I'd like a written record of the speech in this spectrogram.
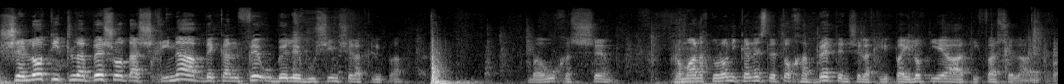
שלא תתלבש עוד השכינה בכנפי ובלבושים של הקליפה. ברוך השם. כלומר, אנחנו לא ניכנס לתוך הבטן של הקליפה, היא לא תהיה העטיפה שלנו כבר.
